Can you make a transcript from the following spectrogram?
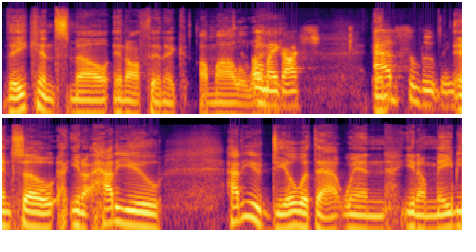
they can smell inauthentic a mile away Oh my gosh. Absolutely. and so, you know, how do you how do you deal with that when, you know, maybe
